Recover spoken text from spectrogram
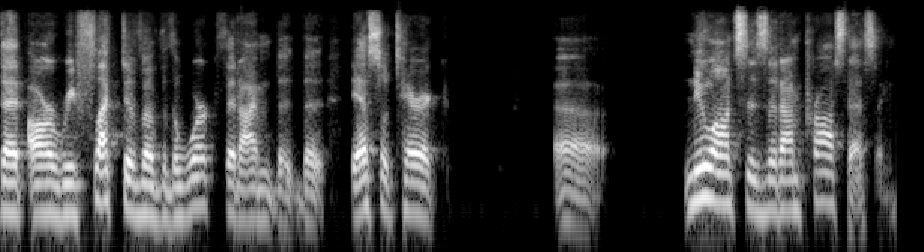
that are reflective of the work that I'm the the, the esoteric uh, nuances that I'm processing,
